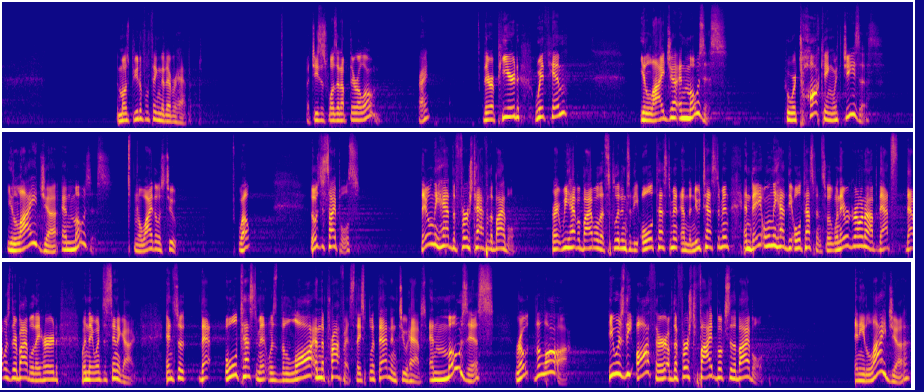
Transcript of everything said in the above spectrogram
the most beautiful thing that ever happened. But Jesus wasn't up there alone, right? There appeared with him Elijah and Moses, who were talking with Jesus. Elijah and Moses. Now, why those two? Well, those disciples, they only had the first half of the Bible right? We have a Bible that's split into the Old Testament and the New Testament, and they only had the Old Testament. So when they were growing up, that's, that was their Bible they heard when they went to synagogue. And so that Old Testament was the law and the prophets. They split that in two halves. And Moses wrote the law. He was the author of the first five books of the Bible. And Elijah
